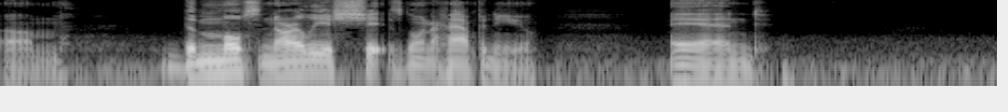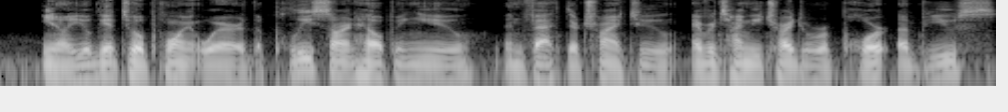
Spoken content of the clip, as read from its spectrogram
um, the most gnarliest shit is going to happen to you. And you know you'll get to a point where the police aren't helping you. In fact they're trying to every time you try to report abuse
